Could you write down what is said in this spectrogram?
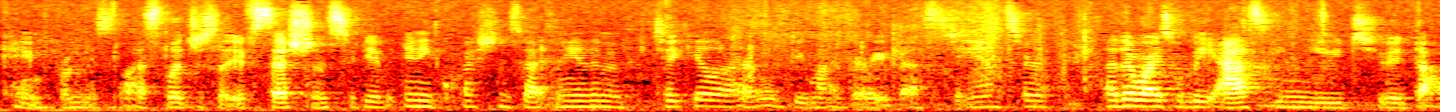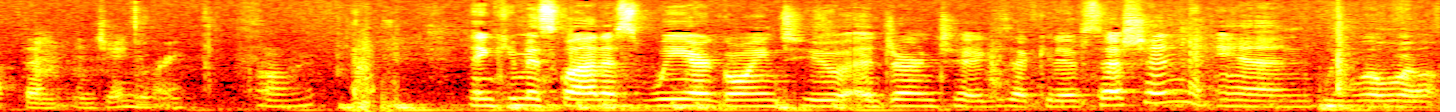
came from this last legislative session. So if you have any questions about any of them in particular, I will do my very best to answer. Otherwise, we'll be asking you to adopt them in January. All right. Thank you, Ms. Gladys. We are going to adjourn to executive session, and we will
